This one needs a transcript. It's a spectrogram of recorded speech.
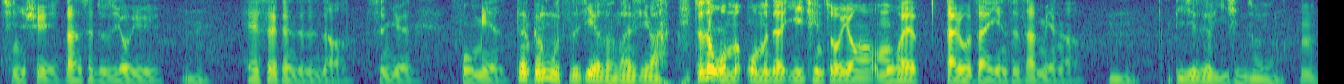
情绪。蓝色就是忧郁，嗯，黑色可能就是你知道深渊、负面。这跟物质界有什么关系吗？就是我们我们的移情作用啊，我们会带入在颜色上面啊。嗯，的确是有移情作用。嗯。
